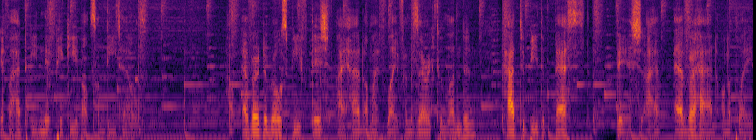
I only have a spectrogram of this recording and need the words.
if I had to be nitpicky about some details. However, the roast beef dish I had on my flight from Zurich to London had to be the best dish I have ever had on a plane.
